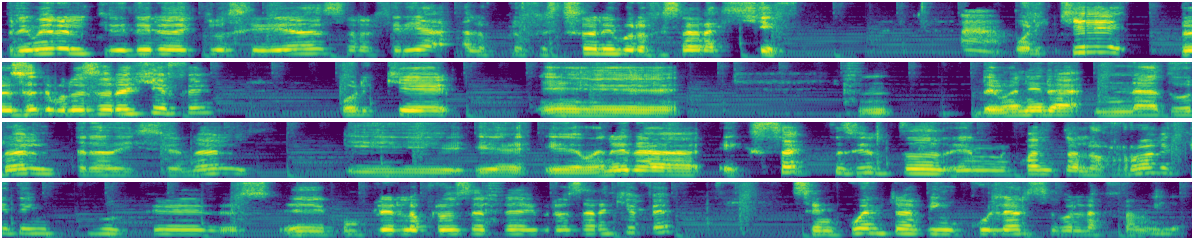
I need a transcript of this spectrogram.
primero el criterio de exclusividad se refería a los profesores y profesoras jefe. Ah. ¿Por qué profesor y profesora jefe? Porque eh, de manera natural, tradicional y, de manera exacta, ¿cierto? En cuanto a los roles que tienen que eh, cumplir los profesores y profesoras jefe, se encuentra vincularse con las familias.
